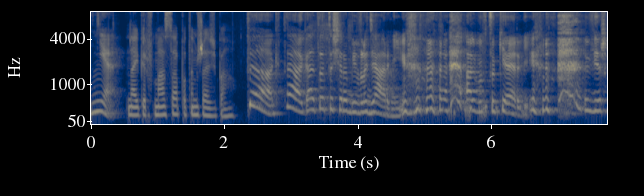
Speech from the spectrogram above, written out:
Nie. Najpierw masa, potem rzeźba. Tak, tak, a to, to się robi w lodziarni albo w cukierni. Wiesz,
